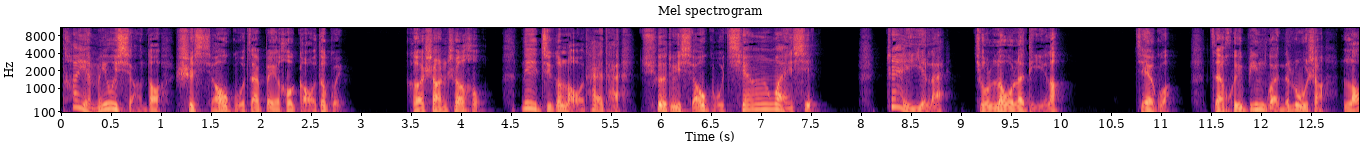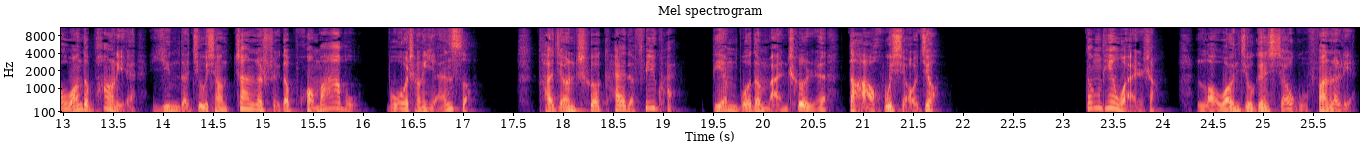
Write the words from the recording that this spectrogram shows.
他也没有想到是小谷在背后搞的鬼，可上车后，那几个老太太却对小谷千恩万谢，这一来就露了底了。结果在回宾馆的路上，老王的胖脸阴的就像沾了水的破抹布，不成颜色。他将车开得飞快，颠簸的满车人大呼小叫。当天晚上，老王就跟小谷翻了脸。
